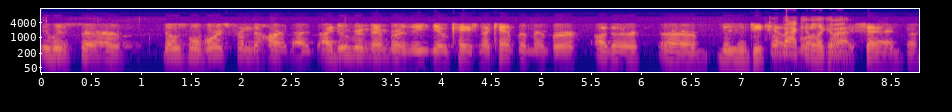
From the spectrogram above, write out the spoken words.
it was um, those were words from the heart. I, I do remember the, the occasion. I can't remember other uh, the details. Go back and what, look at that. I said, but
